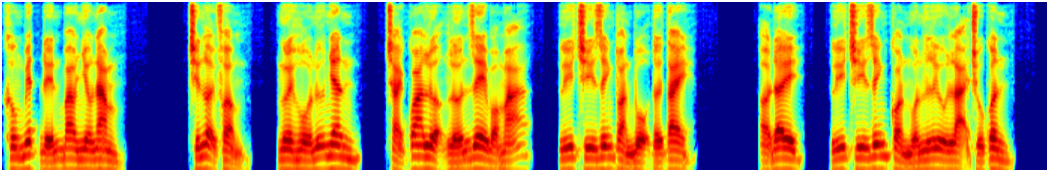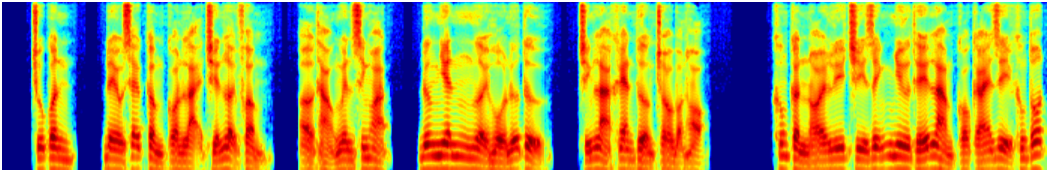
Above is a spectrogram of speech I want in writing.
không biết đến bao nhiêu năm. Chiến lợi phẩm, người hồ nữ nhân, trải qua lượng lớn dê bỏ mã lý trí dinh toàn bộ tới tay. Ở đây, lý trí dinh còn muốn lưu lại chú quân. Chú quân đều sẽ cầm còn lại chiến lợi phẩm ở thảo nguyên sinh hoạt, đương nhiên người hồ nữ tử chính là khen thưởng cho bọn họ. Không cần nói lý trí dĩnh như thế làm có cái gì không tốt,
